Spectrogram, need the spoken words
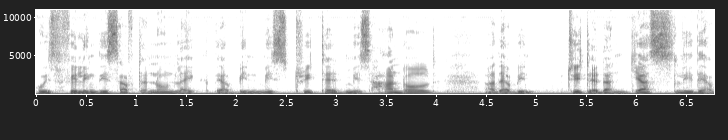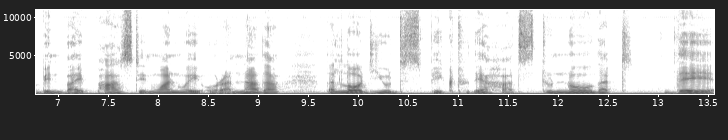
who is feeling this afternoon like they have been mistreated, mishandled, uh, they have been treated unjustly, they have been bypassed in one way or another. the Lord, you'd speak to their hearts to know that they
